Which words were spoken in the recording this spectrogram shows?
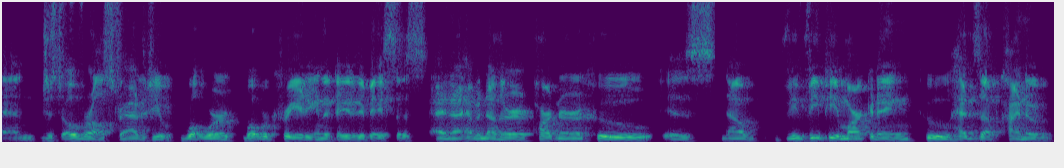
and just overall strategy of what we're what we're creating on a day-to-day basis. And I have another partner who is now VP of marketing who heads up kind of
